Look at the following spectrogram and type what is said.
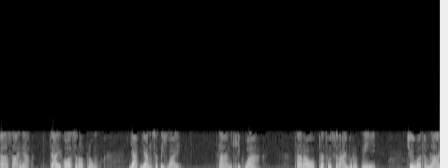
กาสายะ ใจก็สลดลง ยับยั้งสติไว้ พลางคิดว่า ถ้าเราประทุษร้ายบุรุษนี้ ชื่อว่าทำลาย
